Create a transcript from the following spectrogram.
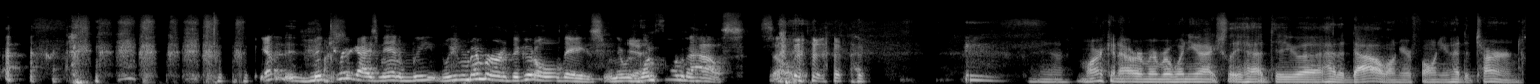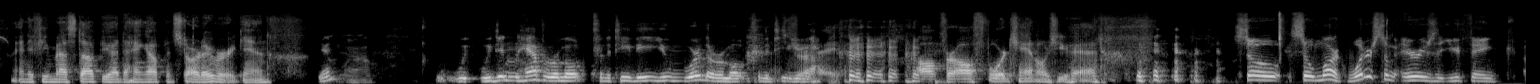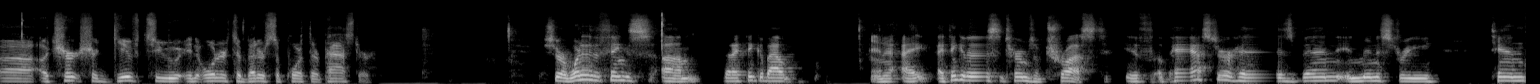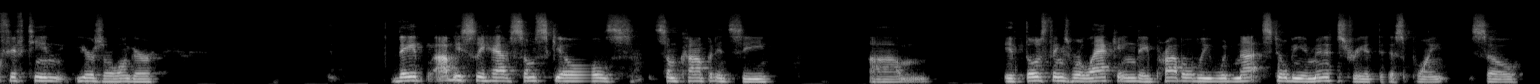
yep, mid career guys, man. We we remember the good old days when there was Yeah. one phone in the house. So Yeah, Mark and I remember when you actually had to uh, had a dial on your phone. You had to turn, and if you messed up, you had to hang up and start over again. Yeah. Wow. we, we didn't have a remote for the TV. You were the remote for the That's TV. right. all for all four channels you had. so, so Mark, what are some areas that you think uh, a church should give to in order to better support their pastor? Sure. One of the things um, that I think about, and I, I think of this in terms of trust. If a pastor has been in ministry 10, 15 years or longer, they obviously have some skills, some competency. Um, if those things were lacking, they probably would not still be in ministry at this point. So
